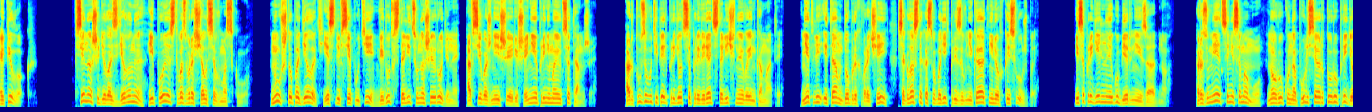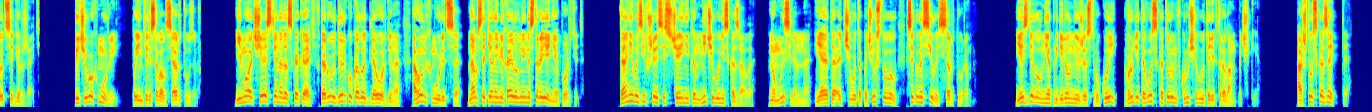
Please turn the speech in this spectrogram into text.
Эпилог. Все наши дела сделаны, и поезд возвращался в Москву. Ну, что поделать, если все пути ведут в столицу нашей Родины, а все важнейшие решения принимаются там же. Артузову теперь придется проверять столичные военкоматы. Нет ли и там добрых врачей, согласных освободить призывника от нелегкой службы? И сопредельные губернии заодно. Разумеется, не самому, но руку на пульсе Артуру придется держать. «Ты чего хмурый?» Поинтересовался Артузов. Ему от счастья надо скакать, вторую дырку колоть для ордена, а он хмурится, нам с Татьяной Михайловной настроение портит. Таня, возившаяся с чайником, ничего не сказала, но мысленно, я это от чего-то почувствовал, согласилась с Артуром. Я сделал неопределенный жест рукой, вроде того, с которым вкручивают электролампочки. А что сказать-то?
